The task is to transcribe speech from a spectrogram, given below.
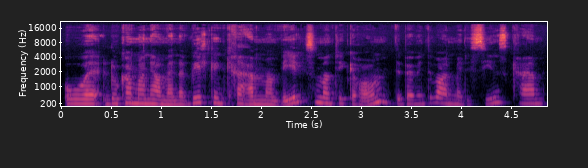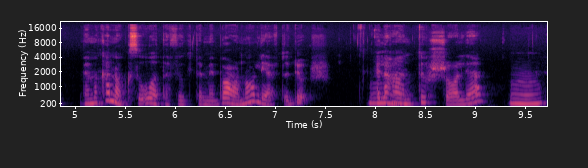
Och eh, då kan man använda vilken kräm man vill som man tycker om. Det behöver inte vara en medicinsk kräm, men man kan också återfukta med barnolja efter dusch. Eller ha en duscholja. Mm.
